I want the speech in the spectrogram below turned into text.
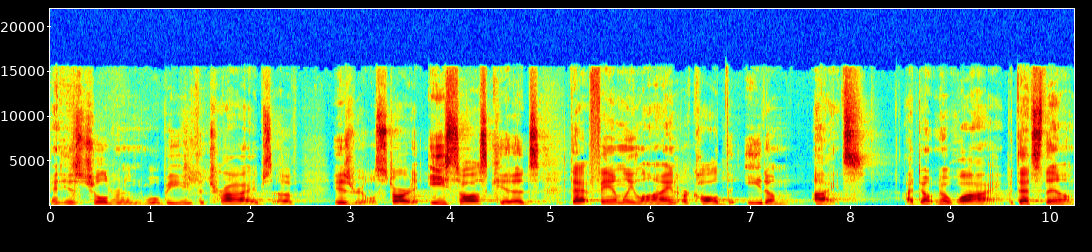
and his children will be the tribes of Israel. Started. Esau's kids, that family line, are called the Edomites. I don't know why, but that's them.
